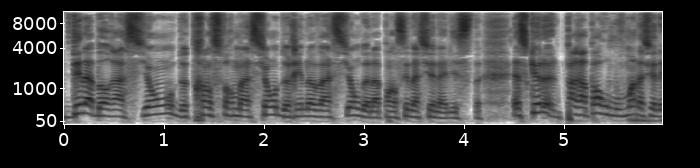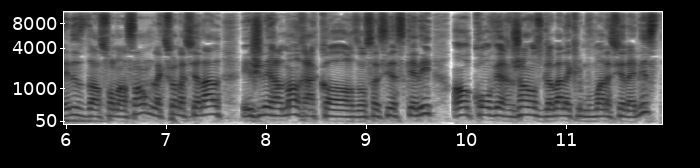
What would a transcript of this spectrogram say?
d'élaboration, de transformation, de rénovation de la pensée nationaliste? Est-ce que par rapport au mouvement nationaliste dans son ensemble, l'Action nationale est généralement raccord? Est-ce qu'elle est en convergence globale avec le mouvement nationaliste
